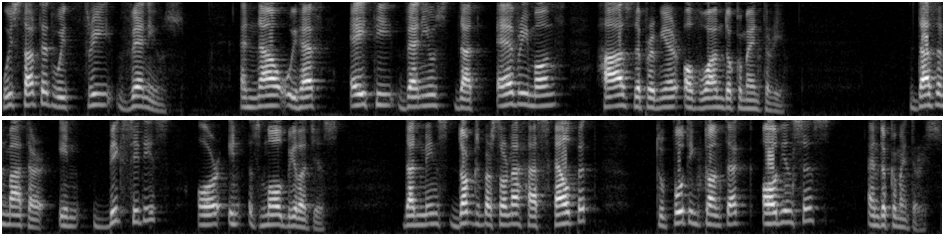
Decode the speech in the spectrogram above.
We started with three venues, and now we have 80 venues that every month has the premiere of one documentary. Doesn't matter in big cities or in small villages. That means Docs Barcelona has helped to put in contact audiences and documentaries.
